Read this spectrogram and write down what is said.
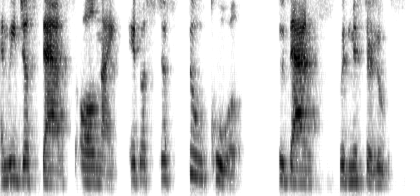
and we just dance all night. It was just too cool to dance with Mr. Luz.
